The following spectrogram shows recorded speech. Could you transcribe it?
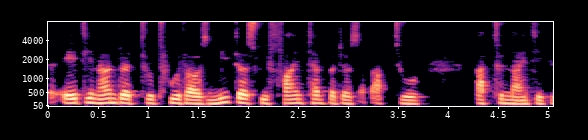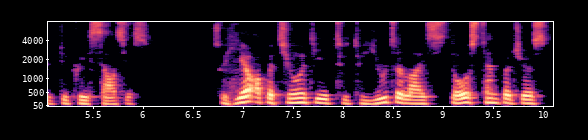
1800 to 2000 meters, we find temperatures of up to up to 90 degrees Celsius. So here opportunity to, to utilize those temperatures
